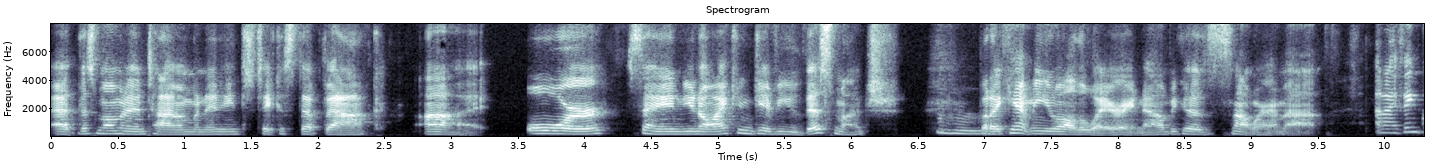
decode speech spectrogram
at this moment in time, I'm going to need to take a step back. Uh, or saying, you know, I can give you this much, Mhm. but I can't meet you all the way right now because it's not where I'm at. And I think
